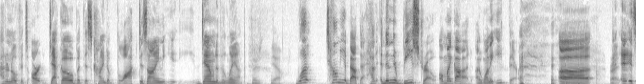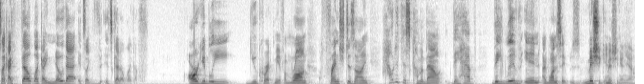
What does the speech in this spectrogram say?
I don't know if it's Art Deco, but this kind of block design down to the lamp. There's, yeah. What? Tell me about that. How? And then their bistro. Oh my God, I want to eat there. uh, Right. and It's like I felt like I know that. It's like it's got a like a, arguably. You correct me if I'm wrong. A French design. How did this come about? They have. They live in. I want to say it was Michigan. Michigan, yeah.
